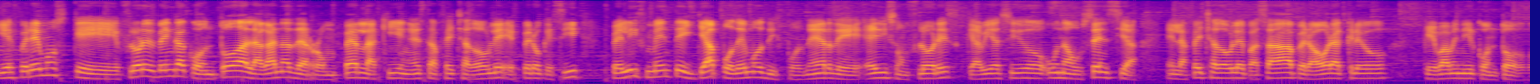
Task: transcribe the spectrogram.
y esperemos que Flores venga con toda la gana de romperla aquí en esta fecha doble, espero que sí. Felizmente ya podemos disponer de Edison Flores, que había sido una ausencia en la fecha doble pasada, pero ahora creo que va a venir con todo.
